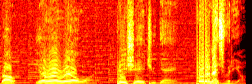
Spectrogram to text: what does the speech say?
bro, you're a real one. Appreciate you, gang. For the next video.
